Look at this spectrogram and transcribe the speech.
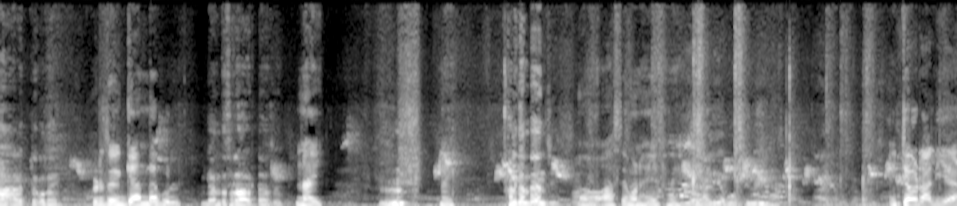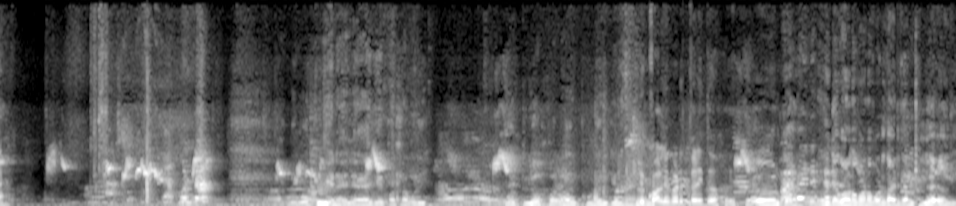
আর আরেকটা কোথায়? ওটা তো গান্দা ফুল। গান্দা ছাড়াও একটা আছে। নাই। হুম? নাই। খালি গান্দা আনছি? ও আছে মনে হয় এখানে। এটাও ডালিয়া। বত্রিয়ে না? এলে আজকে কথা করি বত্রিলে ফল হয় ফুল হয় কিনা কলে করে গাড়ি দেওয়া হবে। এটা ঘন ঘন করে গাড়ি দাম কি হয় হবে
